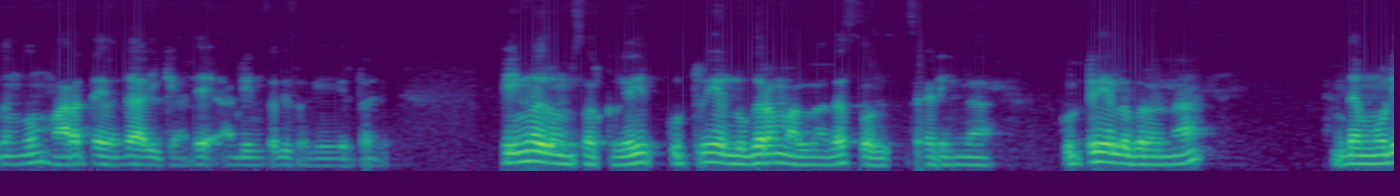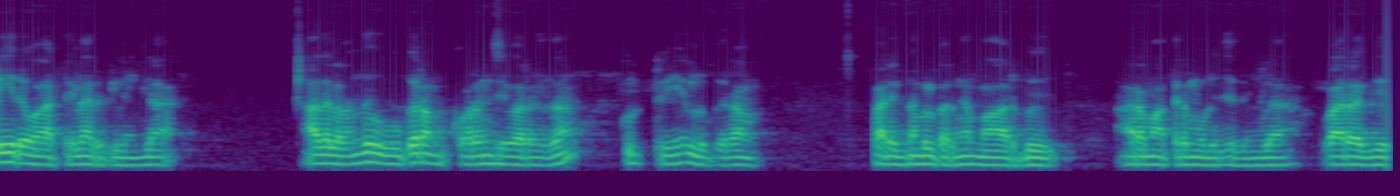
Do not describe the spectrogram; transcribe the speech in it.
ஒதுங்கும் மரத்தை வந்து அழிக்காதே அப்படின்னு சொல்லி சொல்லியிருப்பாரு. பின்வரும் சொற்களில் குற்றிய லுகரம் அல்லாத சொல். சரிங்களா? குற்றிய லுகரம்னா இந்த முடிகிற வார்த்தையெல்லாம் இருக்கு இல்லைங்களா? அதில் வந்து உகரம் குறைஞ்சி வர்றது தான் குற்றிய லுகரம். ஃபார் எக்ஸாம்பிள் பாருங்க மார்பு அரை மாத்திரை முடிஞ்சதுங்களா? வரகு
